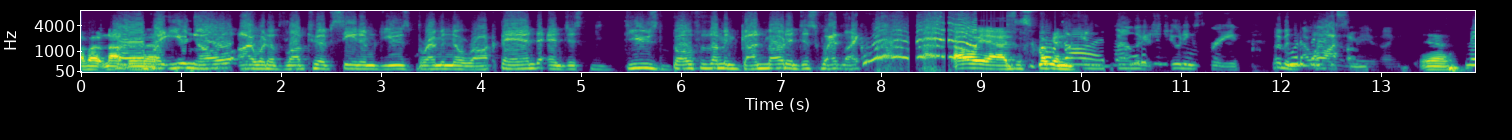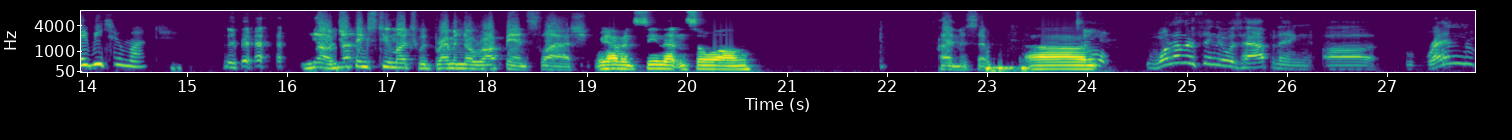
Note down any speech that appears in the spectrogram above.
about not doing Oh, that. but you know, I would have loved to have seen him use Bremen No Rock Band and just used both of them in gun mode and just went like, Oh yeah, just Oh, fucking God. and that sound like a would've been shooting spree. Would have Would've been been awesome. yeah. Maybe too much. No, nothing's too much with Bremen No Rock Band slash. We haven't seen that in so long. I miss it. Um, so one other thing that was happening, uh, Ren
